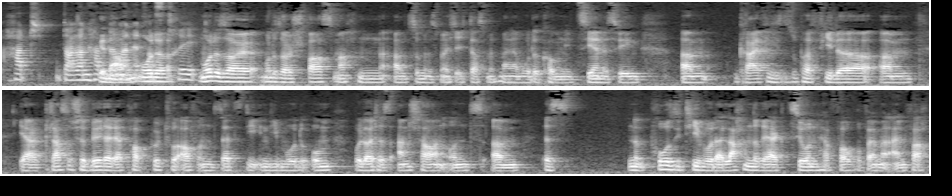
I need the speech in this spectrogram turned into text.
hat, daran hat, genau. wenn man Mode, etwas trägt. Mode soll, Mode soll Spaß machen. Ähm, zumindest möchte ich das mit meiner Mode kommunizieren. Deswegen ähm, greife ich super viele ähm, ja, klassische Bilder der Popkultur auf und setze die in die Mode um, wo Leute es anschauen und ähm, es eine positive oder lachende Reaktion hervorruft, weil man einfach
